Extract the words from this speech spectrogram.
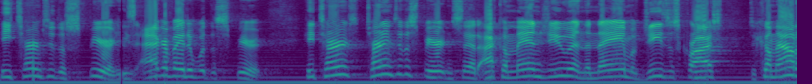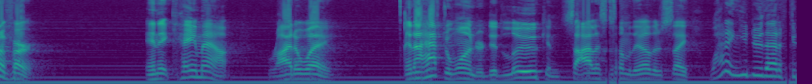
he turned to the Spirit. He's aggravated with the Spirit. He turns, turning to the Spirit and said, I command you in the name of Jesus Christ to come out of her. And it came out right away. And I have to wonder, did Luke and Silas and some of the others say, Why didn't you do that a few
